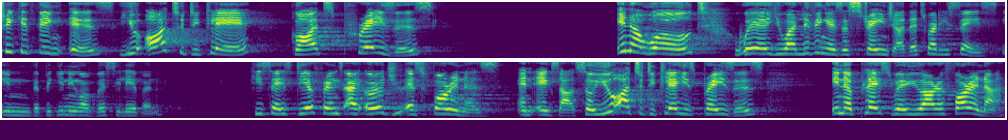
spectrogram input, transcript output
tricky thing is you are to declare God's praises in a world where you are living as a stranger. That's what he says in the beginning of verse 11. He says, Dear friends, I urge you as foreigners and exiles. So you are to declare his praises in a place where you are a foreigner,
